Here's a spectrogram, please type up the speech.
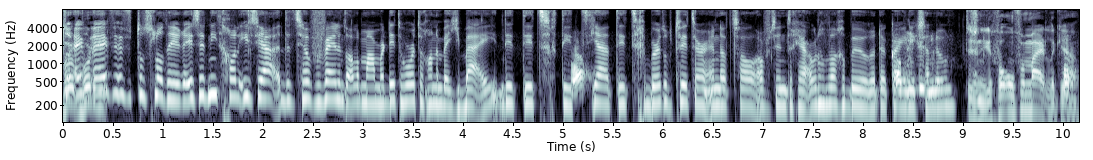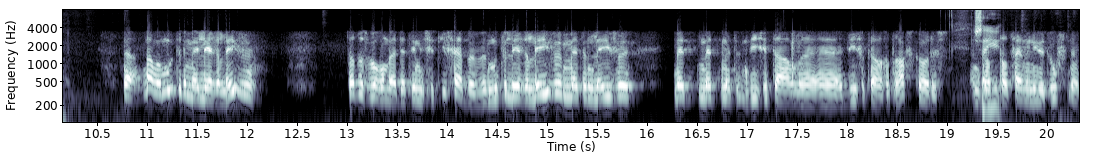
tot, even, even, even tot slot, heren. Is het niet gewoon iets, ja, dit is heel vervelend allemaal, maar dit hoort er gewoon een beetje bij. Dit, dit, dit, ja. ja dit gebeurt op Twitter en dat zal over twintig jaar ook nog wel gebeuren. Daar kan je niks aan doen. Het is in ieder geval onvermijdelijk, ja. ja. Nou, we moeten ermee leren leven. Dat is waarom wij dit initiatief hebben. We moeten leren leven met een leven met, met, met een digitaal, uh, digitaal gedragscodes. En zijn dat, dat zijn we nu het oefenen.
